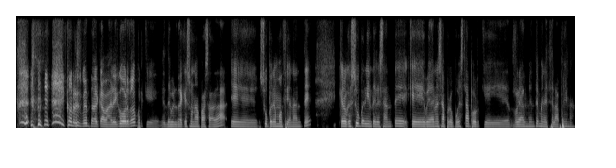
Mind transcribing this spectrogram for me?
con respecto al cabaret gordo, porque de verdad que es una pasada, eh, súper emocionante. Creo que es súper interesante que vean esa propuesta porque realmente merece la pena.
